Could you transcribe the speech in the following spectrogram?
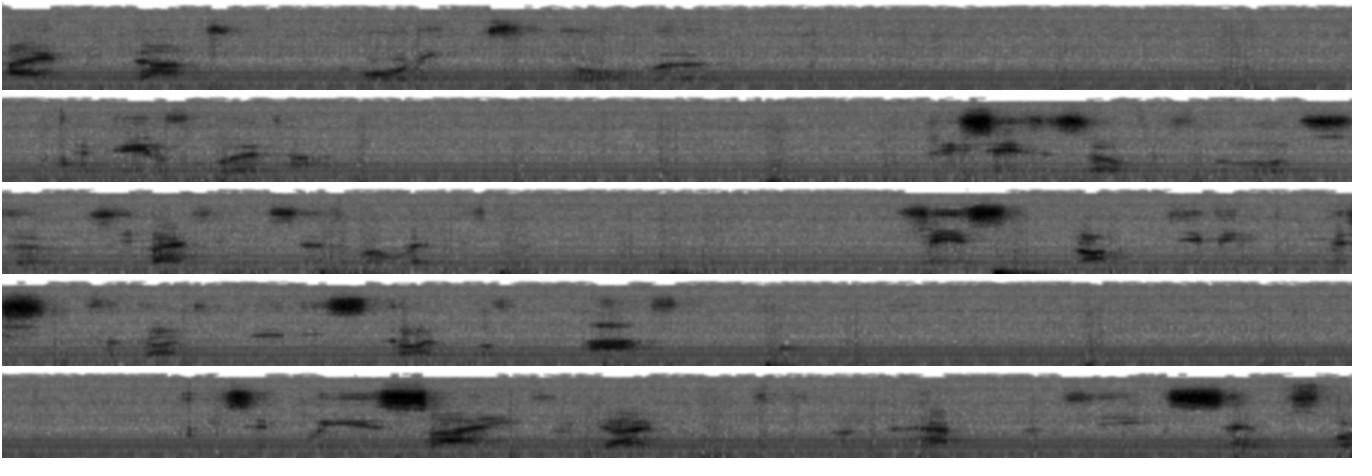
May it be done to me according to your word. A beautiful word, huh? She sees herself as the Lord's servant. She basically says, well, let this be. She's not giving permission for God to do this. God wasn't asking for permission. he simply is saying through Gabriel it's going to happen that she accepts what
